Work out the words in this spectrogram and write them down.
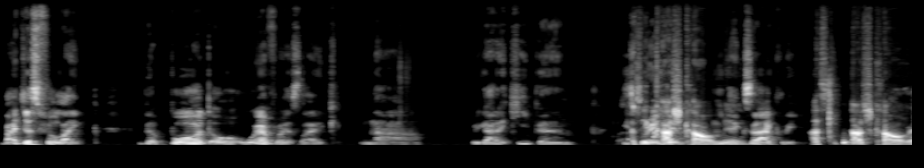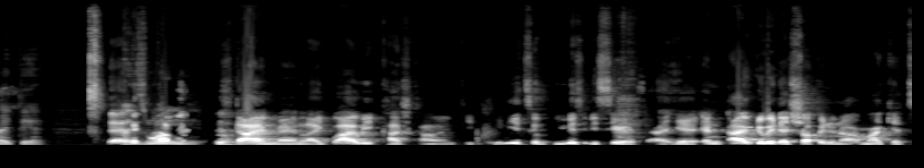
but I just feel like the board or whoever is like, nah, we gotta keep him He's That's a cash cow, man. Exactly. That's a cash cow right there. That is money. It's dying, man. Like, why are we cash cowing people? We need to. You need to be serious right here. And I agree with that shopping in our market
